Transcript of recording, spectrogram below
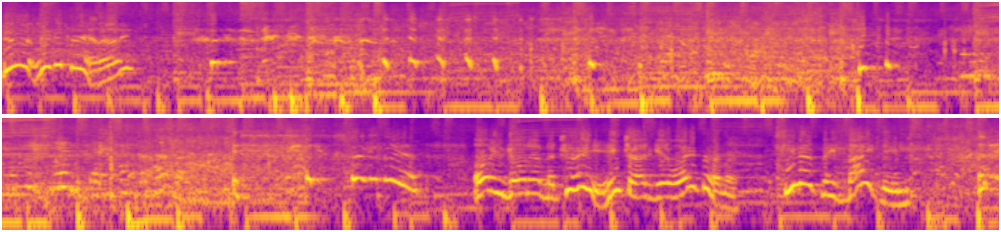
did. Look at that, honey. Look at that. Oh, he's going up in the tree. He tried to get away from her. She must be biting him.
